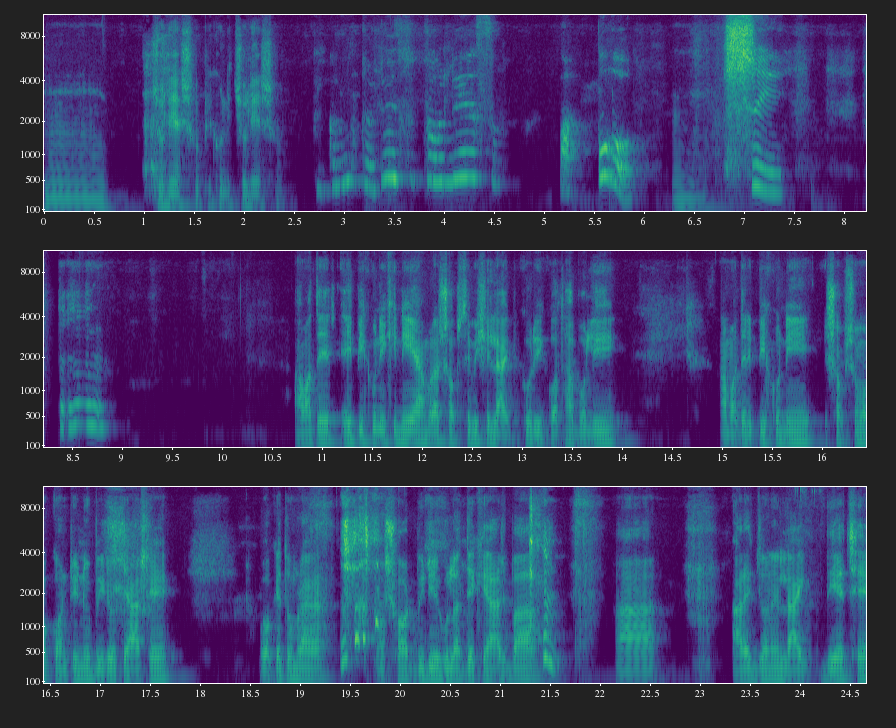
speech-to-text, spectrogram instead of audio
হুম চলে আসো পিকুনি চলে আসো। পিকুনি চলে এসো চলে এসো। পাপ্পু। হুম। সি আমাদের এই পিকুনিকে নিয়ে আমরা সবচেয়ে বেশি লাইভ করি কথা বলি। আমাদের পিকুনি সবসময় কন্টিনিউ ভিডিওতে আসে। ওকে তোমরা শর্ট ভিডিওগুলো দেখে আসবা। আরেকজনের লাইক দিয়েছে।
